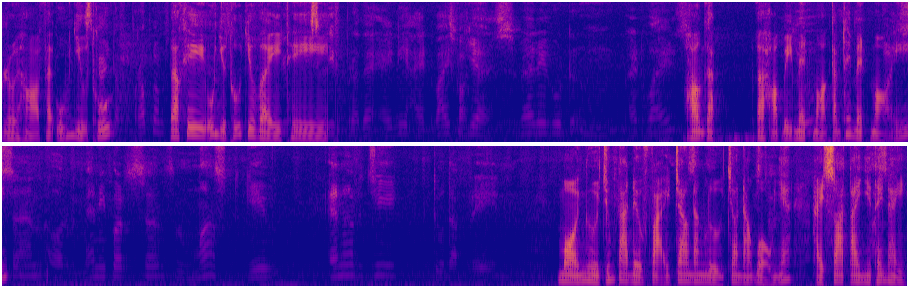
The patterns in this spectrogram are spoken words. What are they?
rồi họ phải uống nhiều thuốc. kind of problems. Và khi uống nhiều thuốc như vậy thì họ gặp và họ bị mệt mỏi, cảm thấy mệt mỏi. Mọi người chúng ta đều phải trao năng lượng cho não bộ nhé. Hãy xoa tay như thế này.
